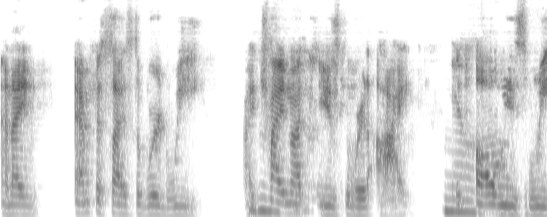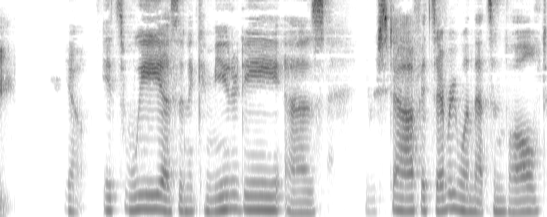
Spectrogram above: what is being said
And I emphasize the word we. I Mhm. try not to use the word I. No, It's always we. Yeah, it's we as in a community, as your staff, it's everyone that's involved,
